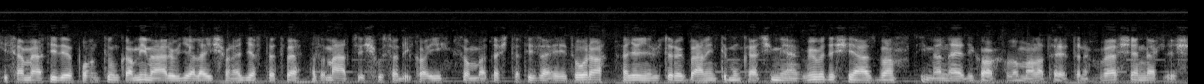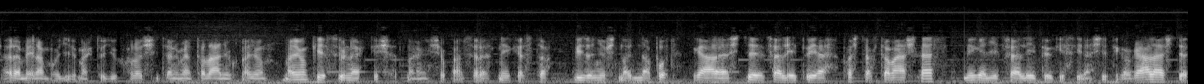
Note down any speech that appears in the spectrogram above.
kiszemelt időpontunk, ami már ugye le is van egyeztetve, az a március 20-ai szombat este 17 óra, a gyönyörű török Bálinti munkácsi milyen művelési házban, innen negyedik alkalommal a helyettenek a versenynek, és remélem, hogy meg tudjuk valósítani, mert a lányok nagyon, nagyon készülnek, és hát nagyon sokan szeretnék ezt a bizonyos nagy napot. Gálást fellépője Pastak Tamás lesz, még egyéb fellépők is színesítik a gálást,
